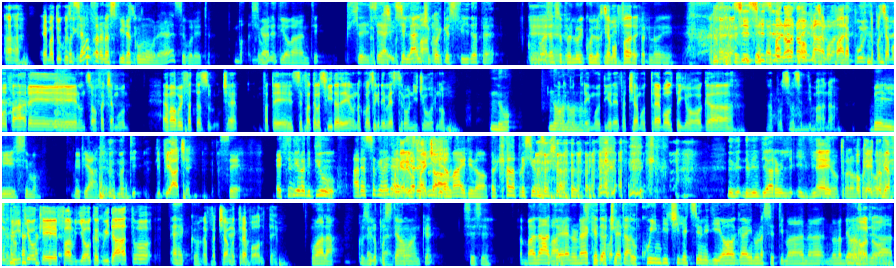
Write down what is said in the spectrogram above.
Ah, eh, ma tu cosa Possiamo fare una sfida Sì. comune, eh, se volete. Ma se, Magari volete- più avanti. se, se, se lanci qualche sfida te. Eh, adesso per lui quello che è fare- per noi. Sì, sì, sì. ma no, no, possiamo fare appunto, possiamo fare, non so, facciamo... Eh, ma voi fate, assolut- cioè, fate, se fate la sfida è una cosa che deve essere ogni giorno. No, no, no, no. potremmo dire facciamo tre volte yoga la prossima no. settimana. Bellissimo, mi piace. Ma ti- Ti piace? Sì. E ti dirò di più, adesso che l'hai detto, magari lo fai dirà mai di no, perché ha la pressione sociale. Devi, devi inviare il, il video, Eh, però. ok, troviamo un no- video che fa yoga guidato, Ecco. lo facciamo ecco. tre volte. Voilà, così lo Perfetto. postiamo anche. Sì, sì. Badate, Vai, eh, non è che abbiamo detto accettata. 15 lezioni di yoga in una settimana, non abbiamo No, no.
